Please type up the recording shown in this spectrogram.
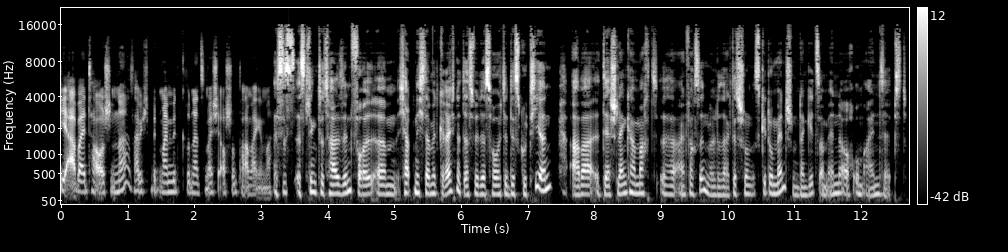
die Arbeit tauschen. Ne? Das habe ich mit meinem Mitgründer zum Beispiel auch schon ein paar Mal gemacht. Es, ist, es klingt total sinnvoll. Ähm, ich habe nicht damit gerechnet, dass wir das heute diskutieren, aber der Schlenker macht äh, einfach Sinn, weil du sagtest schon, es geht um Menschen und dann geht es am Ende auch um einen selbst.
